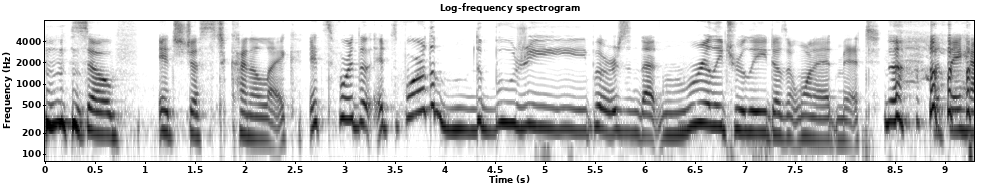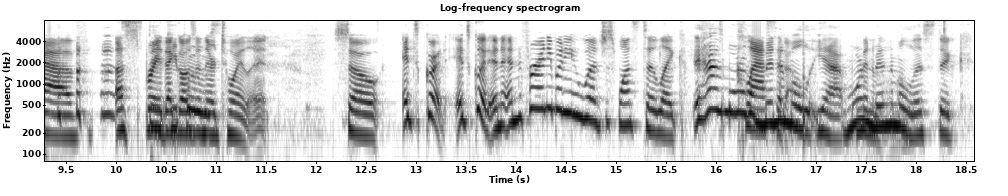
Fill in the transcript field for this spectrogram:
so it's just kind of like it's for the it's for the the bougie person that really truly doesn't want to admit that they have a spray that goes in their toilet. So it's good. It's good, and and for anybody who just wants to like It has more of a Class minimal, yeah, more Minimal. minimalistic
